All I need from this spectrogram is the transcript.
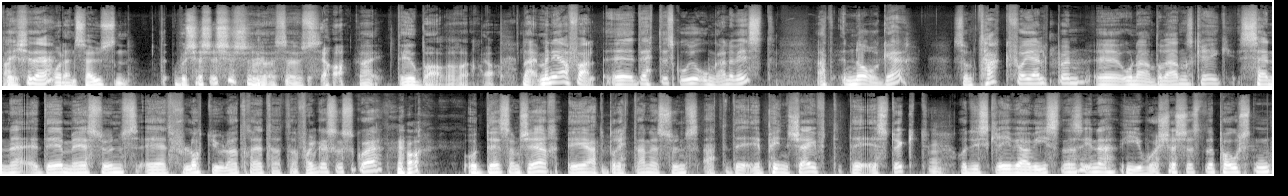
det er ikke det. Og den sausen Saus. Ja. Nei, det er jo bare rør. Ja. Nei, men i alle fall, eh, dette skulle jo ungene visst, at Norge, som takk for hjelpen eh, under andre verdenskrig, sender det vi syns er et flott juletre til Trafalgar Square. Ja. Og det som skjer, er at britene syns at det er pinnskjevt, det er stygt, og de skriver i avisene sine, i Washington Posten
